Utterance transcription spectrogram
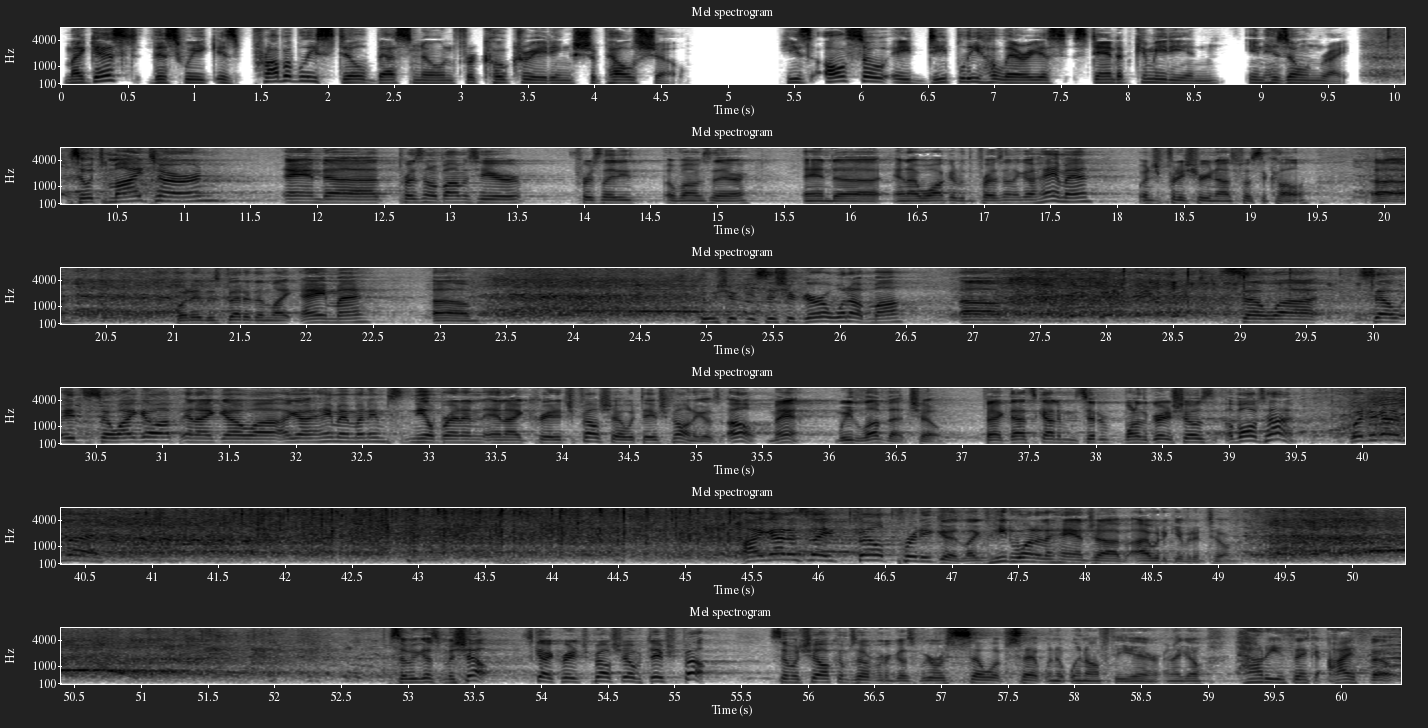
My guest this week is probably still best known for co creating Chappelle's Show. He's also a deeply hilarious stand up comedian in his own right. So it's my turn, and uh, President Obama's here, First Lady Obama's there, and, uh, and I walk up to the president and I go, hey man, which I'm pretty sure you're not supposed to call him. Uh, but it was better than like, hey man, um? Is this your girl? What up, ma? Um, so, uh, so it's so I go up and I go, uh, I go, hey man, my name's Neal Brennan, and I created Chappelle Show with Dave Chappelle. And he goes, oh man, we love that show. In fact, that's got to be considered one of the greatest shows of all time. What you gotta say? I gotta say, felt pretty good. Like if he'd wanted a hand job, I would have given it to him. so he goes, Michelle, this guy created Chappelle Show with Dave Chappelle. So Michelle comes over and goes, We were so upset when it went off the air. And I go, How do you think I felt?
